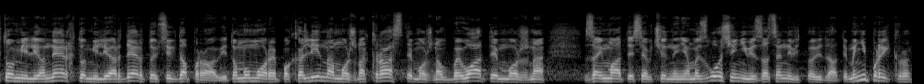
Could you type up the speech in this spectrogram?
хто мільйонер, хто мільярдер, той завжди правий. Тому море по коліна, можна красти, можна вбивати, можна займатися вчиненнями злочинів і за це не відповідати. Мені прикро,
